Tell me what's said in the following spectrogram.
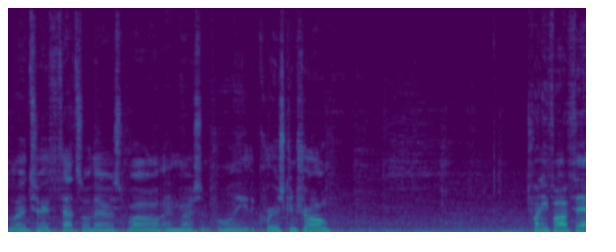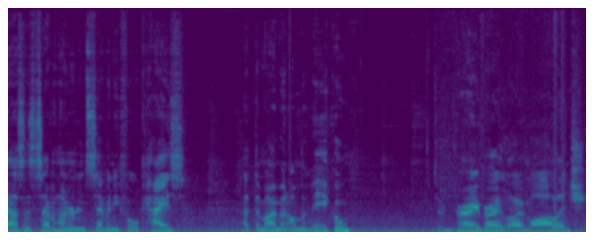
Bluetooth, that's all there as well, and most importantly, the cruise control. 25,774 Ks at the moment on the vehicle. So very, very low mileage.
